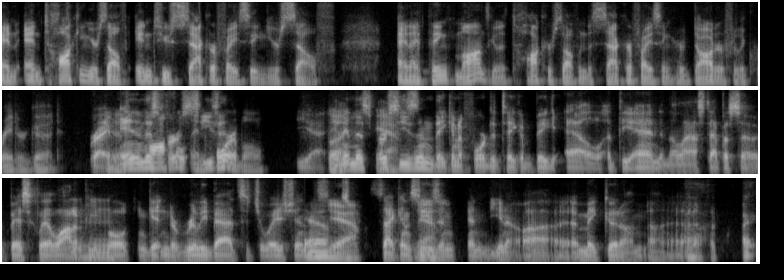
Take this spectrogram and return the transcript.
And and talking yourself into sacrificing yourself. And I think Mon's going to talk herself into sacrificing her daughter for the greater good. right. And And, in this awful first and season, horrible. yeah, but, and in this first yeah. season, they can afford to take a big L at the end in the last episode. Basically, a lot Mhm. of people can get into really bad situations. Yeah. Yeah. Second Yeah. season, and you know, uh, make good on. Uh, I,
